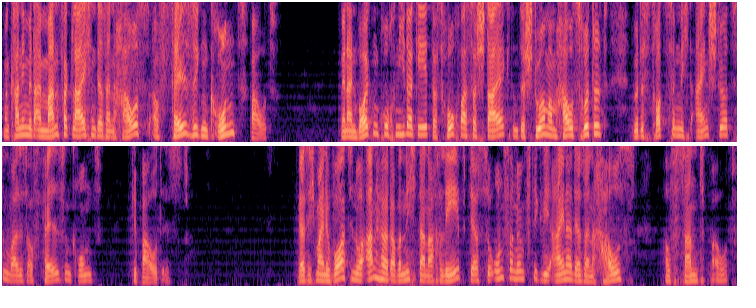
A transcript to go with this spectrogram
Man kann ihn mit einem Mann vergleichen, der sein Haus auf felsigen Grund baut. Wenn ein Wolkenbruch niedergeht, das Hochwasser steigt und der Sturm am Haus rüttelt, wird es trotzdem nicht einstürzen, weil es auf Felsengrund gebaut ist. Wer sich meine Worte nur anhört, aber nicht danach lebt, der ist so unvernünftig wie einer, der sein Haus auf Sand baut.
